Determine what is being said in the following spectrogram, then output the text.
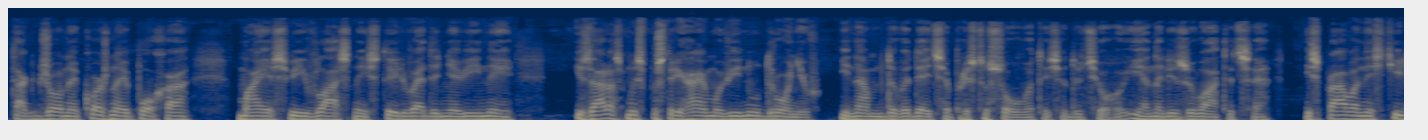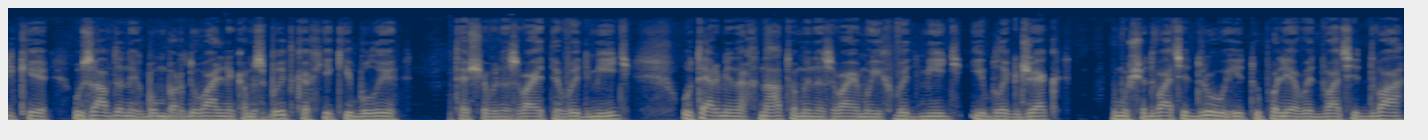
Так, Джоне, кожна епоха має свій власний стиль ведення війни. І зараз ми спостерігаємо війну дронів, і нам доведеться пристосовуватися до цього і аналізувати це. І справа не стільки у завданих бомбардувальникам збитках, які були те, що ви називаєте ведмідь. У термінах НАТО ми називаємо їх ведмідь і блекджек. Тому що 22-й Туполєви 22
